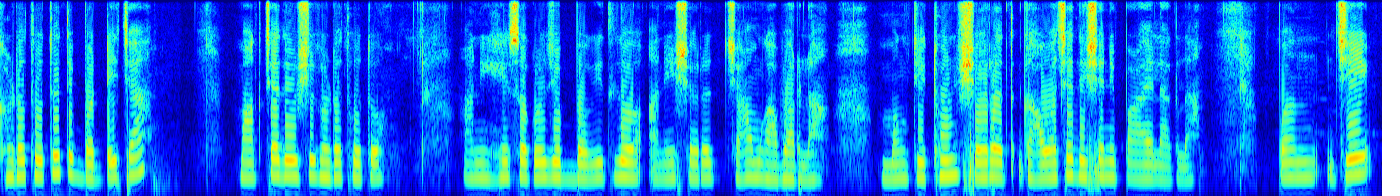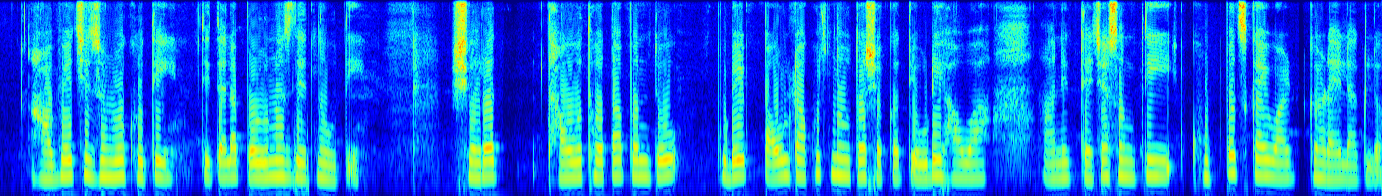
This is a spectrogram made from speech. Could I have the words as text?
घडत होतं ते बड्डेच्या मागच्या दिवशी घडत होतं. आणि हे सगळं जे बघितलं आणि शरद जाम घाबरला. मग तिथून शरद गावाच्या दिशेने पळायला लागला. पण जे हव्याची झुळूक होती ती त्याला पळूनच देत नव्हती. शरद धावत होता पण तो पुढे पाऊल टाकूच नव्हता शकत एवढी हवा. आणि त्याच्या संगती खूपच काही वाट घडायला लागलं.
